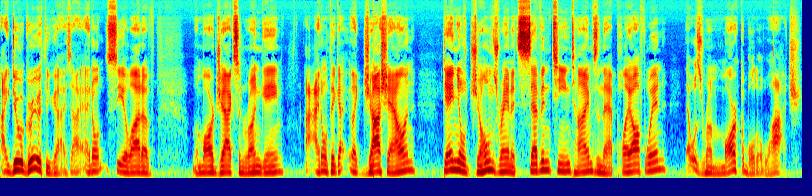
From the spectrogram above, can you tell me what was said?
I do agree with you guys. I, I don't see a lot of Lamar Jackson run game. I I don't think I, like Josh Allen. Daniel Jones ran it 17 times in that playoff win. That was remarkable to watch.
